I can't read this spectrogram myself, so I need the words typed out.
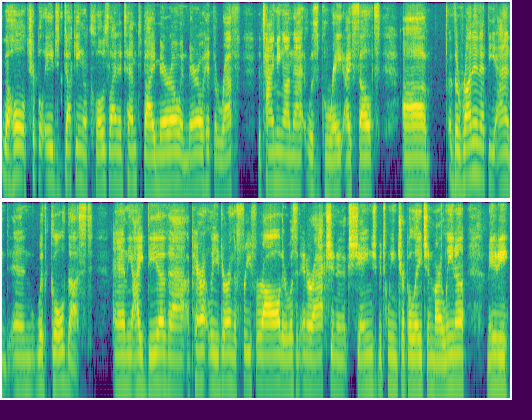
the whole Triple H ducking a clothesline attempt by Mero and Mero hit the ref. The timing on that was great. I felt. Um, the run in at the end and with Goldust and the idea that apparently during the free for all there was an interaction and exchange between Triple H and Marlena. Maybe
